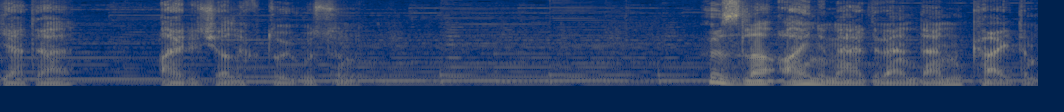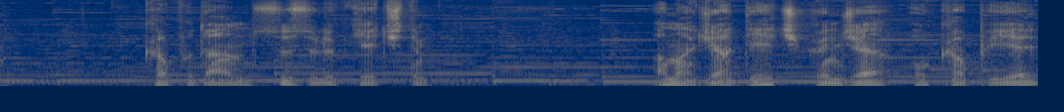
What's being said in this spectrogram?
ya da ayrıcalık duygusunu. Hızla aynı merdivenden kaydım. Kapıdan süzülüp geçtim. Ama caddeye çıkınca o kapıyı,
